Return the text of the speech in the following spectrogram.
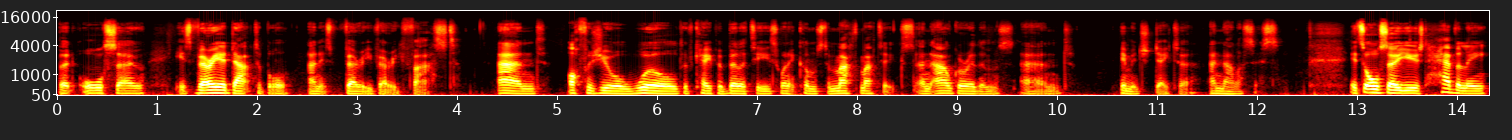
but also it's very adaptable and it's very, very fast and offers you a world of capabilities when it comes to mathematics and algorithms and image data analysis. It's also used heavily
